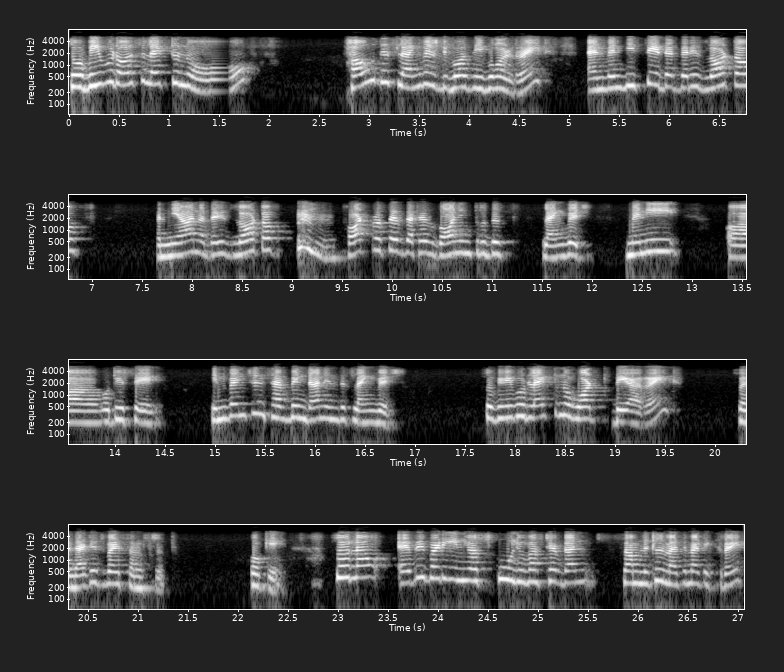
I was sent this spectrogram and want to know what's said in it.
So we would also like to know how this language was evolved right? And when we say that there is lot of jnana there is lot of thought process that has gone into this language many uh, what do you say inventions have been done in this language. So we would like to know what they are right? So that is why sanskrit okay. So now everybody in your school you must have done some little mathematics right?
